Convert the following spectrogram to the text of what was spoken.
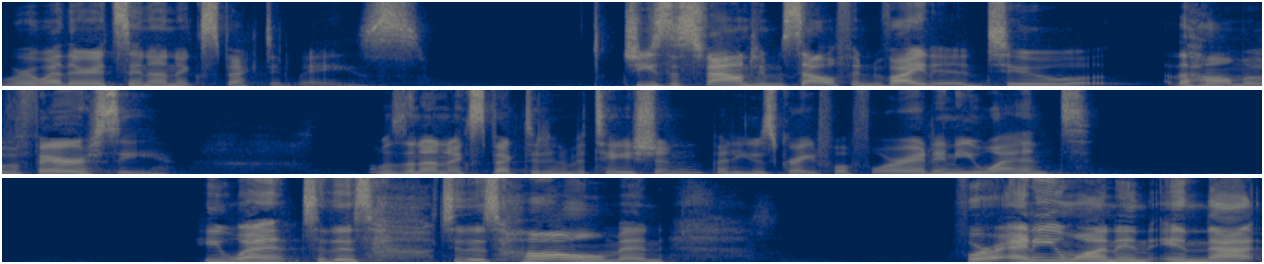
or whether it's in unexpected ways. Jesus found himself invited to the home of a Pharisee. It was an unexpected invitation, but he was grateful for it and he went. He went to this, to this home, and for anyone in, in that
